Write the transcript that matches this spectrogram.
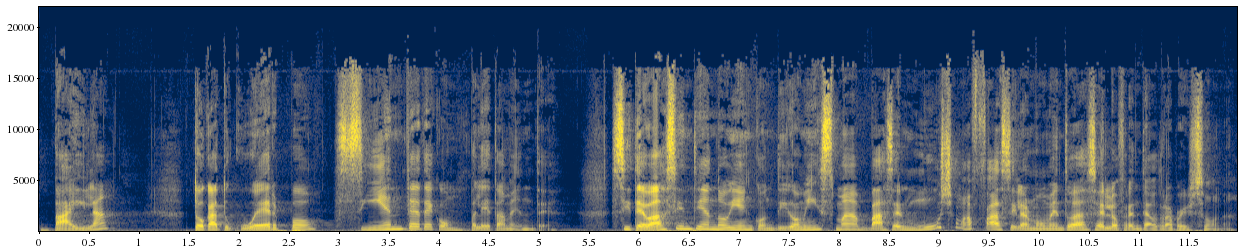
baila, toca tu cuerpo, siéntete completamente. Si te vas sintiendo bien contigo misma, va a ser mucho más fácil al momento de hacerlo frente a otra persona.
